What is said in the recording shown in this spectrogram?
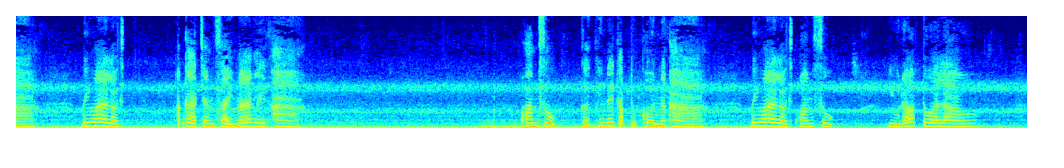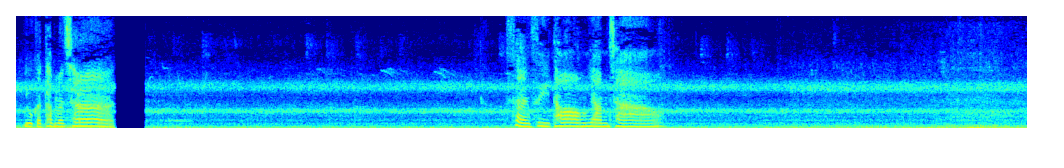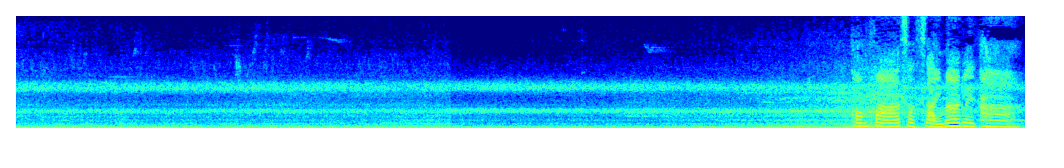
ไม่ว่าเราจะอากาศแจ่มใสมากเลยค่ะ ความสุขเกิดขึ้นได้กับทุกคนนะคะ ไม่ว่าเราจะความสุข อยู่รอบตัวเรา อยู่กับธรรมชาติ แสงสีทองยามเช้า ท้องฟ้าสดใสมากเลยค่ะ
